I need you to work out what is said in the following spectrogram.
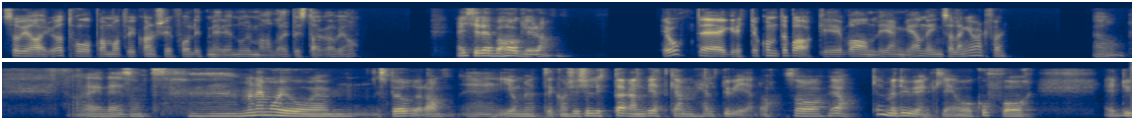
Så vi har jo et håp om at vi kanskje får litt mer normale arbeidsdager, vi òg. Er ikke det behagelig, da? Jo, det er greit å komme tilbake i vanlig gjeng igjen, enn så lenge i hvert fall. Ja, ja, det er sant. Eh, men jeg må jo eh, spørre, da. Eh, I og med at kanskje ikke lytteren vet hvem helt du er, da. Så ja, hvem er du egentlig, og hvorfor er du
